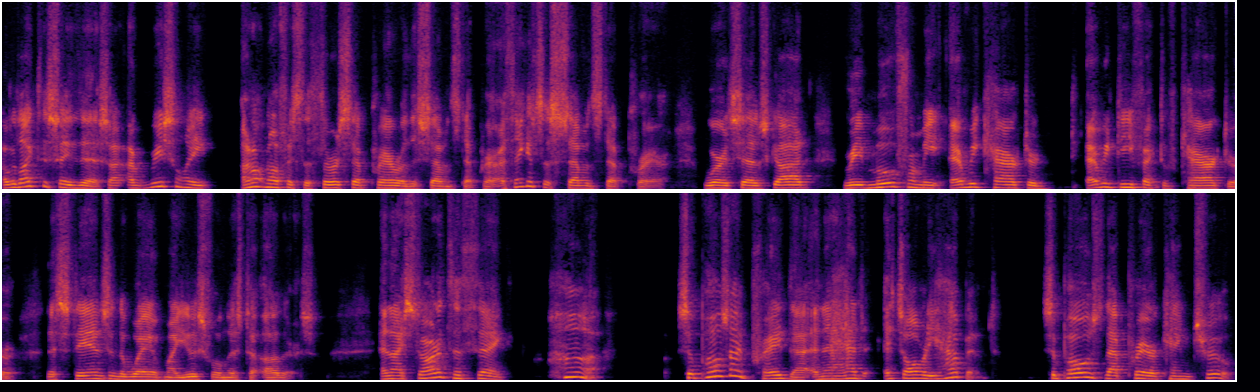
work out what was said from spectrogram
I would like to say this. I, I recently I don't know if it's the third step prayer or the seventh step prayer. I think it's the seventh step prayer where it says, God, remove from me every character, every defect of character that stands in the way of my usefulness to others. And I started to think, huh, suppose I prayed that and it had it's already happened. Suppose that prayer came true.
